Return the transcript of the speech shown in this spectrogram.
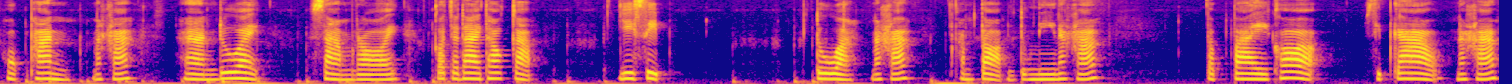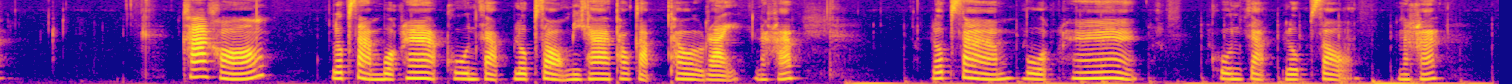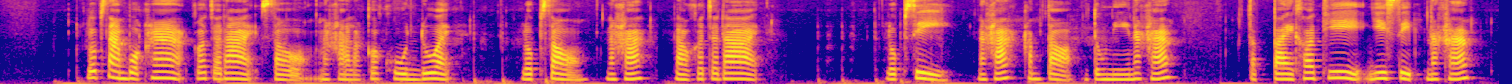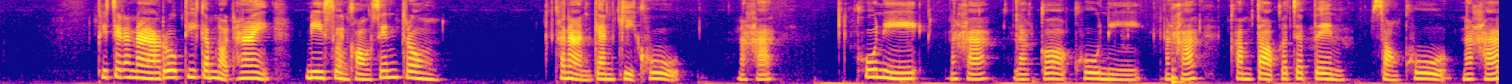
6,000 นะคะ หารด้วย 300 ก็จะได้เท่ากับ 20 ตัวนะคะคำตอบตรงนี้นะคะ ต่อไปข้อ 19 นะคะ ค่าของลบ3บวก5คูณกับลบ2มีค่าเท่ากับเท่าไรนะคะลบ3บวก5คูณกับลบ2นะคะลบ3บวก5ก็จะได้2นะคะ แล้วก็คูณด้วยลบ2นะคะ เราก็จะได้ลบ4นะคะคำตอบตรงนี้นะคะ ต่อไปข้อที่ 20 นะคะ พิจารณารูปที่กำหนดให้มีส่วนของเส้นตรง ขนานกันกี่คู่นะคะ คู่นี้นะคะ แล้วก็คู่นี้นะคะคำตอบก็จะเป็น 2 คู่นะคะ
